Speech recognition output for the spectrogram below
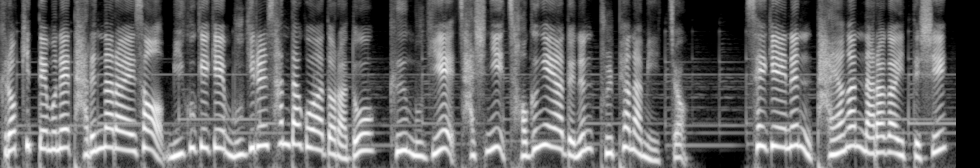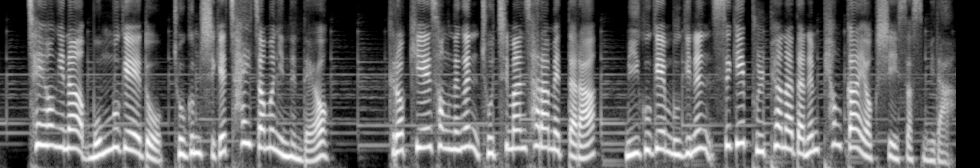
그렇기 때문에 다른 나라에서 미국에게 무기를 산다고 하더라도 그 무기에 자신이 적응해야 되는 불편함이 있죠. 세계에는 다양한 나라가 있듯이 체형이나 몸무게에도 조금씩의 차이점은 있는데요. 그렇기에 성능은 좋지만 사람에 따라 미국의 무기는 쓰기 불편하다는 평가 역시 있었습니다.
